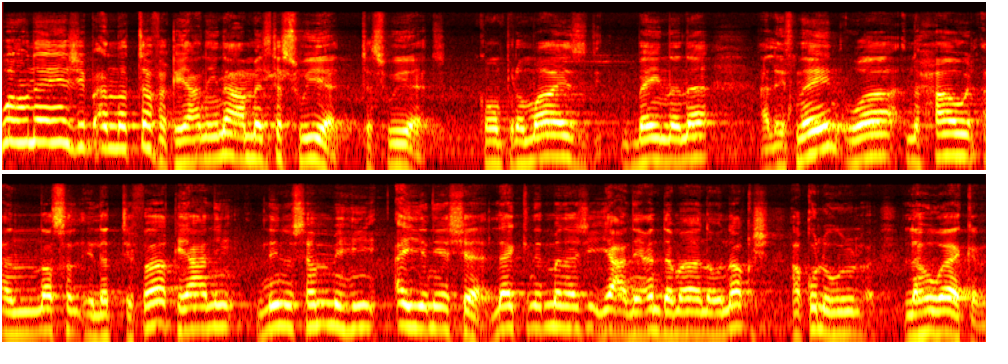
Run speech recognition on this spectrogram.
وهنا يجب أن نتفق. يعني نعمل تسويات تسويات. كومبرومايز بيننا الاثنين ونحاول أن نصل إلى اتفاق يعني لنسميه أيا يشاء. لكن المنهجي يعني عندما أنا أناقش أقول له هكذا.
